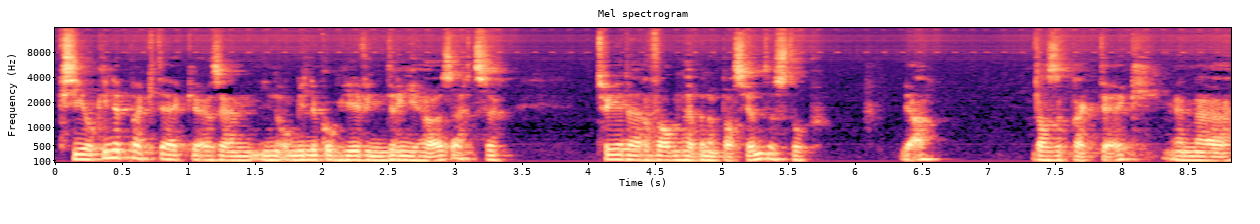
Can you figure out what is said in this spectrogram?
Ik zie ook in de praktijk, er zijn in de onmiddellijke omgeving drie huisartsen. Twee daarvan hebben een patiëntenstop. Ja, dat is de praktijk. En uh,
